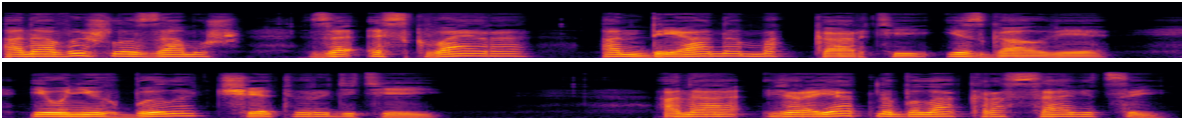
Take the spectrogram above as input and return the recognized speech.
она вышла замуж за эсквайра Андриана Маккарти из Галвия, и у них было четверо детей. Она, вероятно, была красавицей,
